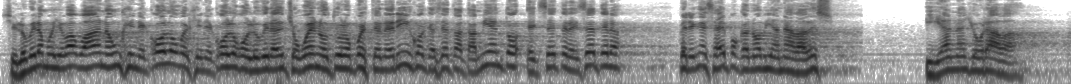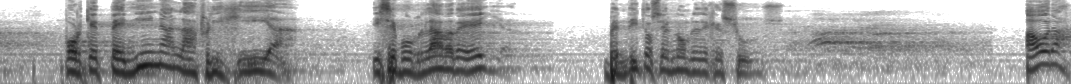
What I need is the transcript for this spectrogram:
Si lo hubiéramos llevado a Ana a un ginecólogo, el ginecólogo le hubiera dicho, bueno, tú no puedes tener hijos, hay que hacer tratamiento, etcétera, etcétera. Pero en esa época no había nada de eso. Y Ana lloraba porque Penina la afligía y se burlaba de ella. Bendito sea el nombre de Jesús. Ahora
